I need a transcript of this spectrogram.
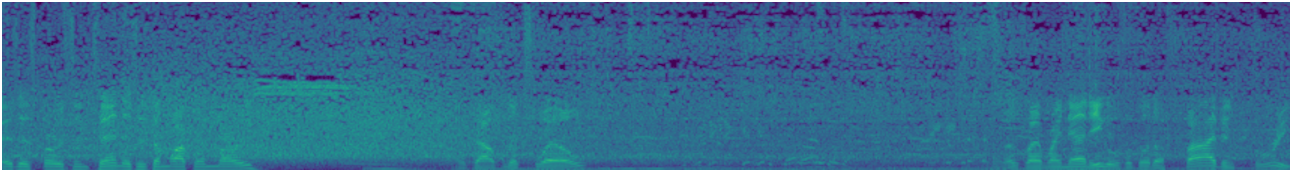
This is first and 10. This is DeMarco Murray. It's out to the 12. Looks like right now the Eagles will go to 5 and 3. Hey,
